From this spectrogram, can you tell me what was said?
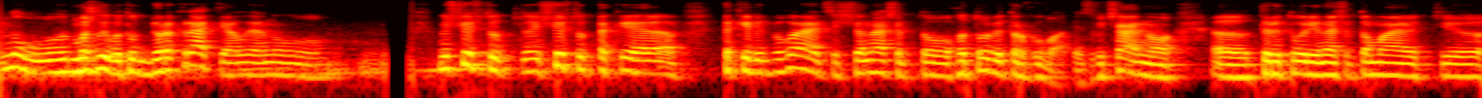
ну можливо, тут бюрократія, але ну. Ну, щось тут, щось тут таке, таке відбувається, що, начебто, готові торгувати. Звичайно, е, території, начебто, мають е,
